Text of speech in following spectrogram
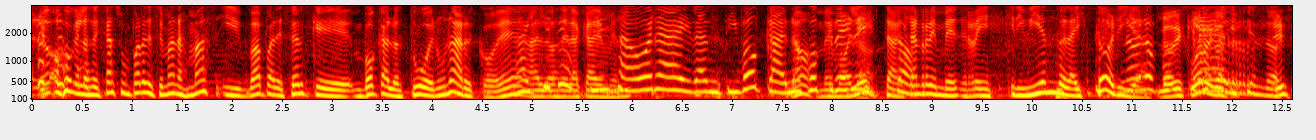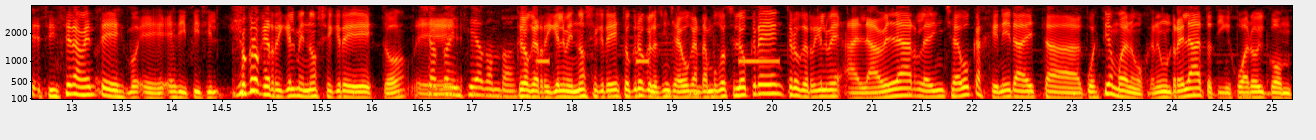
ojo que los dejás un par de semanas más y va a parecer que Boca los tuvo en un arco, ¿eh? Ay, a ¿qué los te de la academia. ahora el antiboca? No, No, puedo me creer molesta, esto. están reinve- reescribiendo la historia. No lo Lo puedo diciendo. es, sinceramente es, eh, es difícil. Yo creo que Riquelme no se cree esto. Yo eh, coincido con vos. Creo que Riquelme no se cree esto. Creo que los hinchas de Boca tampoco se lo creen. Creo que Riquelme, al hablarle al hincha de Boca, genera esta cuestión. Bueno, genera un relato. Tiene que jugar hoy con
